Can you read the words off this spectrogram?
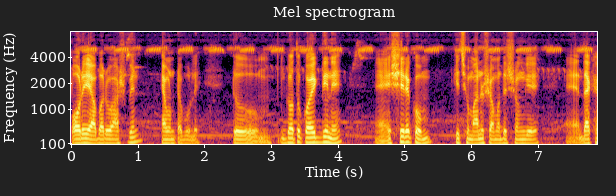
পরে আবারও আসবেন, এমনটা বলে। তো গত কয়েকদিনে সেরকম কিছু মানুষ আমাদের সঙ্গে দেখা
